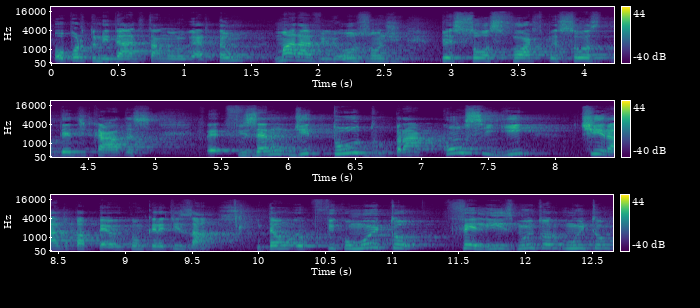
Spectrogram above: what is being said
oportunidade de estar num lugar tão maravilhoso, onde pessoas fortes, pessoas dedicadas, é, fizeram de tudo para conseguir tirar do papel e concretizar. Então eu fico muito feliz, muito, muito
